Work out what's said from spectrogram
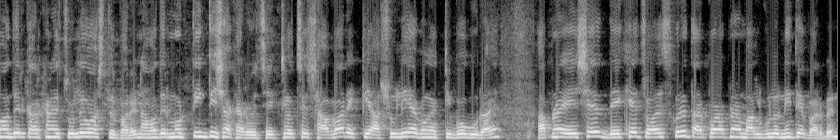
আমাদের কারখানায় চলেও আসতে পারেন। আমাদের মোট তিনটি শাখা রয়েছে, একটি হচ্ছে সাভার, একটি আশুলিয়া এবং একটি বগুড়ায়। আপনারা এসে দেখে চয়েস করে তারপর আপনার মালগুলো নিতে পারবেন।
